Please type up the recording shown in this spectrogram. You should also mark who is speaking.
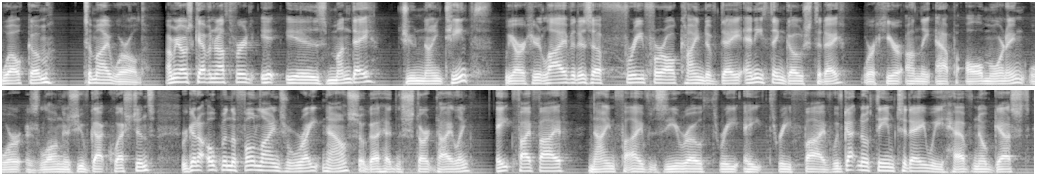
Speaker 1: Welcome to my world. I'm your host, Kevin Rutherford. It is Monday, June 19th. We are here live. It is a free for all kind of day. Anything goes today. We're here on the app all morning, or as long as you've got questions. We're going to open the phone lines right now, so go ahead and start dialing 855 950 3835. We've got no theme today. We have no guest.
